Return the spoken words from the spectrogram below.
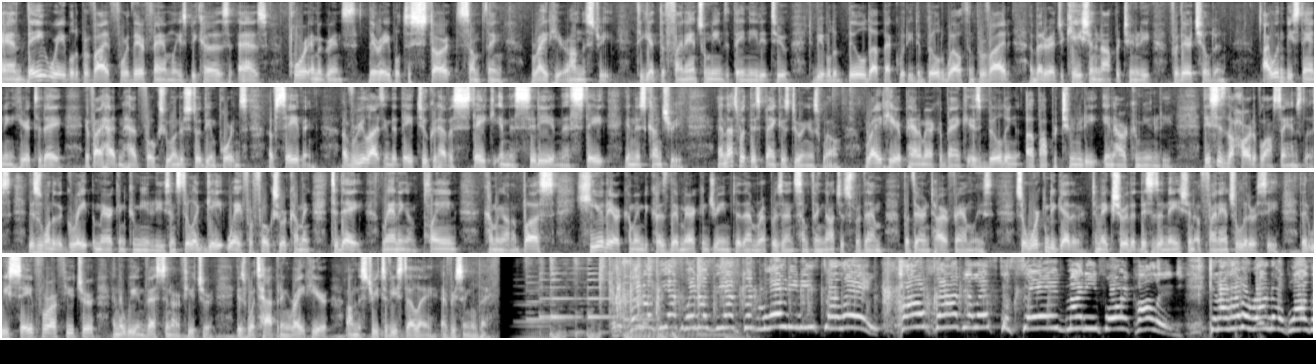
And they were able to provide for their families because as poor immigrants, they were able to start something right here on the street to get the financial means that they needed to, to be able to build up equity, to build wealth and provide a better education and opportunity for their children. I wouldn't be standing here today if I hadn't had folks who understood the importance of saving, of realizing that they too could have a stake in this city, in this state, in this country. And that's what this bank is doing as well. Right here, Pan America Bank is building up opportunity in our community. This is the heart of Los Angeles. This is one of the great American communities and still a gateway for folks who are coming today, landing on a plane, coming on a bus. Here they are coming because the American dream to them represents something not just for them, but their entire families. So working together to make sure that this is a nation of financial literacy, that we save for our future and that we invest in our future is what's happening right here on the streets of East LA every single day.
